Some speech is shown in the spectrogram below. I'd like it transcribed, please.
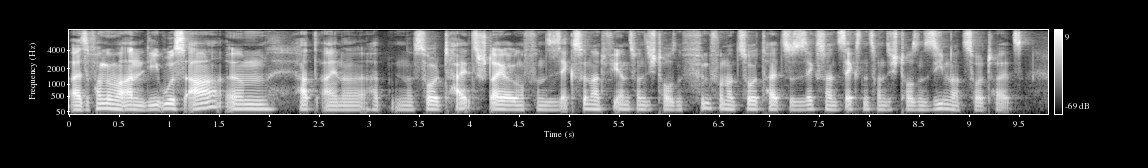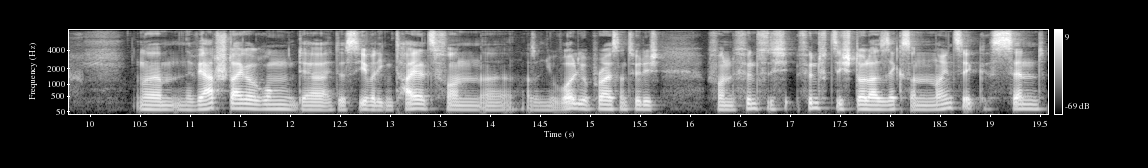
also fangen wir mal an. Die USA ähm, hat eine, hat eine Zollteilssteigerung von 624.500 Zollteils zu 626.700 Zollteils. Ähm, eine Wertsteigerung der, des jeweiligen Teils von, äh, also New Volume Price natürlich, von 50, 50 Dollar 96 Cent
